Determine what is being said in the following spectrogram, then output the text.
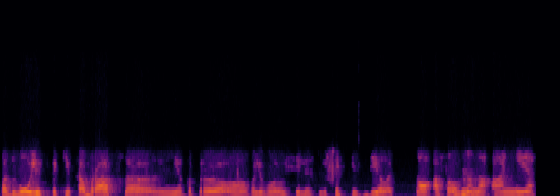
позволит таки собраться, некоторое волевое усилие совершить и сделать. Но осознанно, а не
